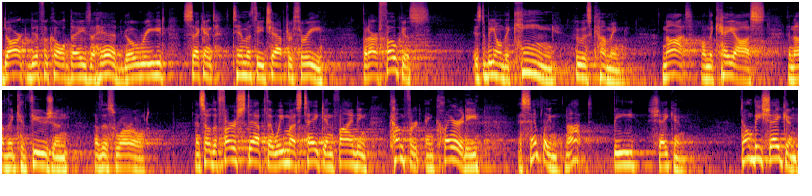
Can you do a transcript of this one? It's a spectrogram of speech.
dark, difficult days ahead. Go read 2 Timothy chapter 3. But our focus is to be on the King who is coming, not on the chaos and on the confusion of this world. And so the first step that we must take in finding comfort and clarity is simply not be shaken. Don't be shaken.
